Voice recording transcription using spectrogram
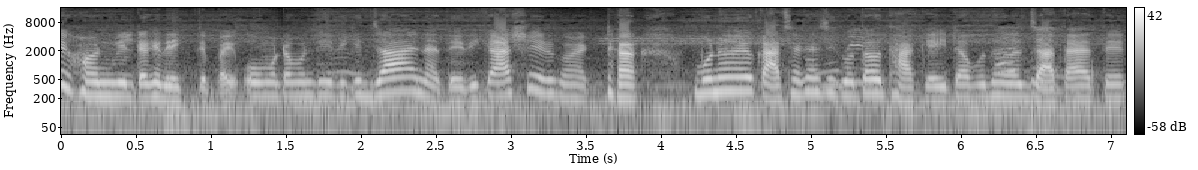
এই হর্নবিলটাকে দেখতে পাই। ও মোটামুটি এদিকে যায় না, তো এদিকে আসে, এরকম একটা মনে হয় কাছাকাছি কোথাও থাকে। এইটা বোধহয় যাতায়াতের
